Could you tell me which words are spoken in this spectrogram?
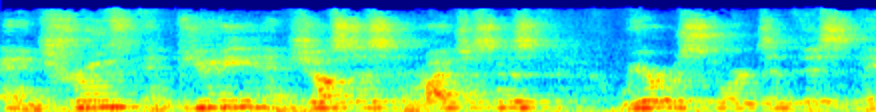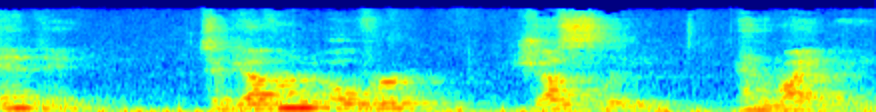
and in truth, and beauty, and justice, and righteousness, we are restored to this mandate to govern over justly and rightly,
